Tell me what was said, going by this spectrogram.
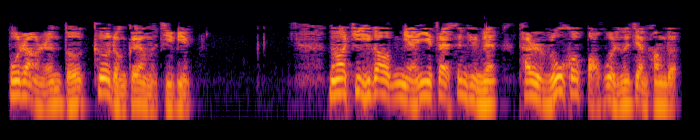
不让人得各种各样的疾病。那么具体到免疫在身体里面，它是如何保护人的健康的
